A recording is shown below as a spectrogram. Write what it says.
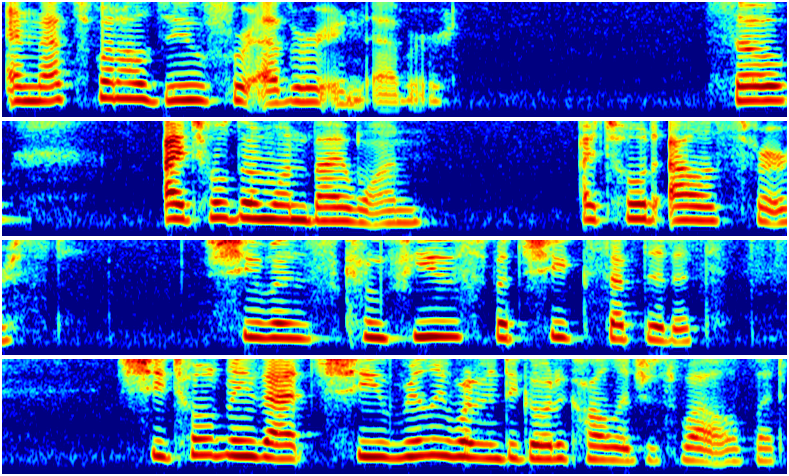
And that's what I'll do forever and ever. So, I told them one by one. I told Alice first. She was confused, but she accepted it. She told me that she really wanted to go to college as well, but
